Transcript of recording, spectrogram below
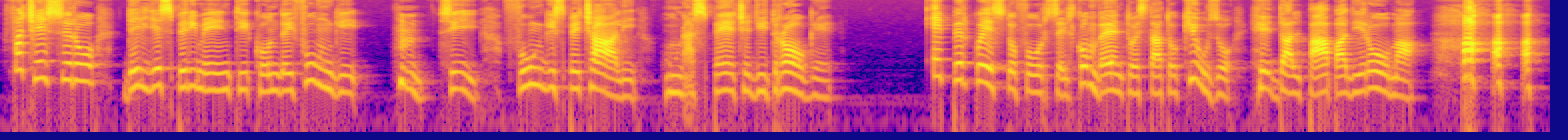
facessero degli esperimenti con dei funghi. Hm, sì, funghi speciali, una specie di droghe. E per questo forse il convento è stato chiuso e dal Papa di Roma.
